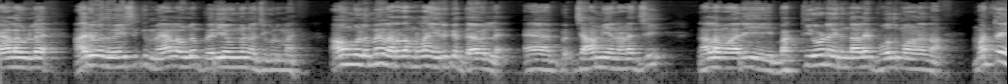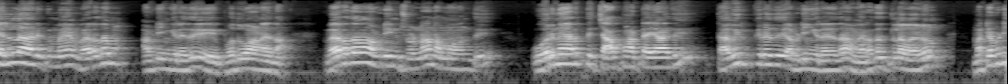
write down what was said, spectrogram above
மேலே உள்ள அறுபது வயசுக்கு மேலே உள்ள பெரியவங்கன்னு வச்சுக்கிடுமே. அவங்களுமே விரதமெல்லாம் இருக்க தேவையில்லை. சாமியை நினச்சி நல்ல மாதிரி பக்தியோடு இருந்தாலே போதுமானதுதான். மற்ற எல்லாருக்குமே விரதம் அப்படிங்கிறது பொதுவானது தான் விரதம் அப்படின்னு சொன்னால் நம்ம வந்து ஒரு நேரத்து சாப்பாட்டையாவது தவிர்க்கிறது அப்படிங்கிறது தான் விரதத்தில் வரும். மற்றபடி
